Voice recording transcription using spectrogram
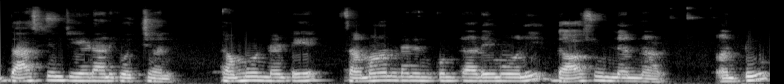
దాస్యం చేయడానికి వచ్చాను. తమ్ముడినంటే సమానుడని అనుకుంటాడేమో అని దాసుణ్ణి అన్నాడు. అంటూ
